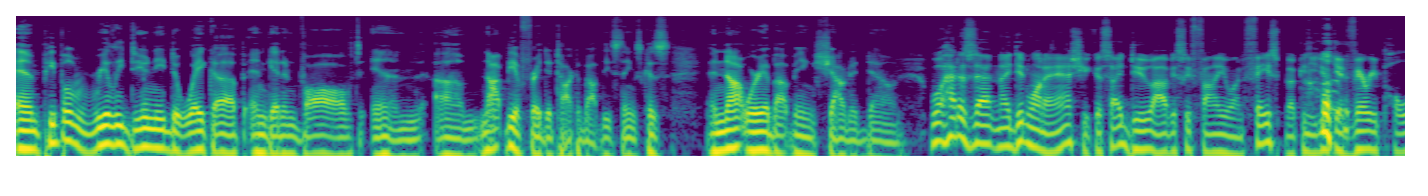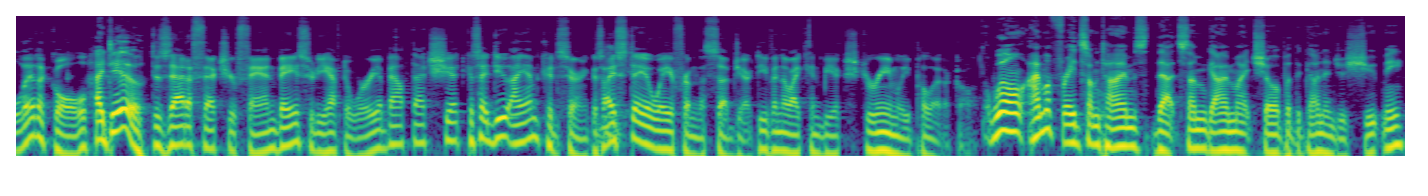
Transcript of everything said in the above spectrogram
And people really do need to wake up and get involved and um, not be afraid to talk about these things because and not worry about being shouted down. Well, how does that? And I did want to ask you because I do obviously follow you on Facebook, and you do get very political. I do. Does that affect your fan base, or do you have to worry about that shit? Because I do, I am concerned because I stay away from the subject, even though I can be extremely political. Well, I'm afraid sometimes that some guy might show up with a gun and just shoot me.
